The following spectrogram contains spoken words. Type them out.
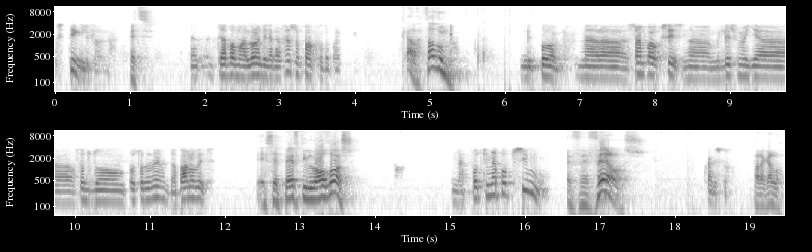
Στη Γλυφάδα. Έτσι. Ε, Τσάπα μαλώνεται καταρχάς ο Πάοκ θα το πάρει. Καλά, θα δούμε. Λοιπόν, να, σαν Παοξής, να μιλήσουμε για αυτόν τον, πώς το λένε, Νταμπάνοβιτς. Ε, σε πέφτει λόγος; Να πω την άποψή μου. Ε, βεβαίως. Ευχαριστώ. Παρακαλώ.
